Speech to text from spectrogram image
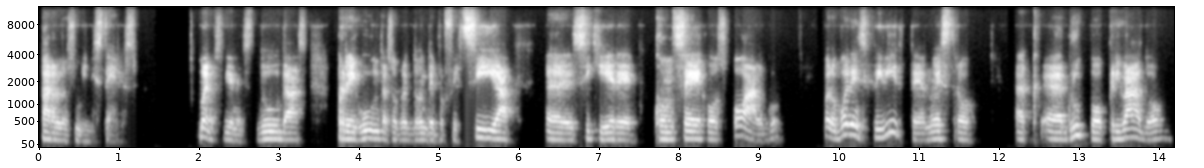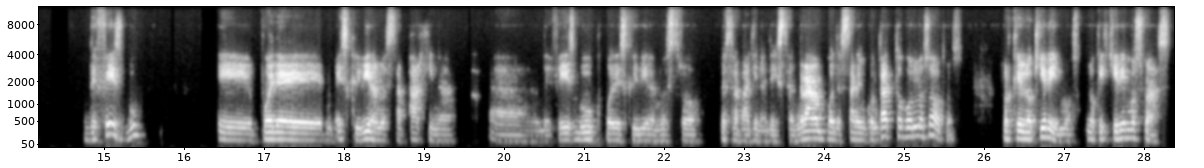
para los ministerios. Bueno, si tienes dudas, preguntas sobre el don de profecía, eh, si quiere consejos o algo, bueno, puede inscribirte a nuestro eh, eh, grupo privado de Facebook, puede escribir a nuestra página Ah, de Facebook, puede escribir a nuestro, nuestra página de Instagram, puede estar en contacto con nosotros, porque lo queremos, lo que queremos más,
